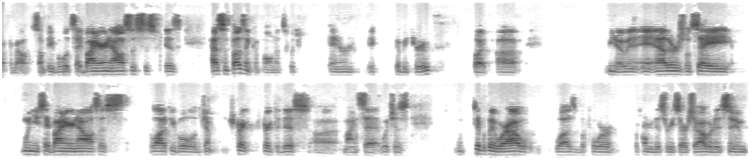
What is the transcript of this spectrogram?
talking about. Some people would say binary analysis is, is has some fuzzing components, which can it could be true, but uh, you know, and, and, others would say when you say binary analysis, a lot of people jump straight straight to this uh, mindset, which is typically where I was before performing this research. So I would assume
